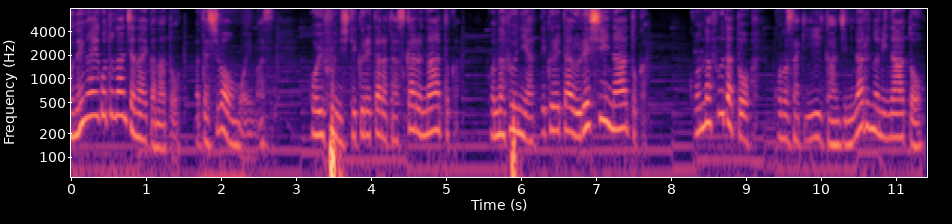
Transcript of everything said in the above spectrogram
お願い事なんじゃないかなと私は思います。こういうふうにしてくれたら助かるなとか、こんな風にやってくれたら嬉しいなとか、こんな風だとこの先いい感じになるのになと、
